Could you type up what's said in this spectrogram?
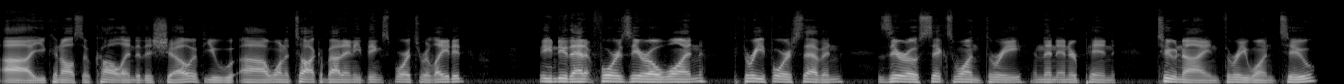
Uh, you can also call into the show if you uh, want to talk about anything sports related. You can do that at 401 347 0613 and then enter pin 29312.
